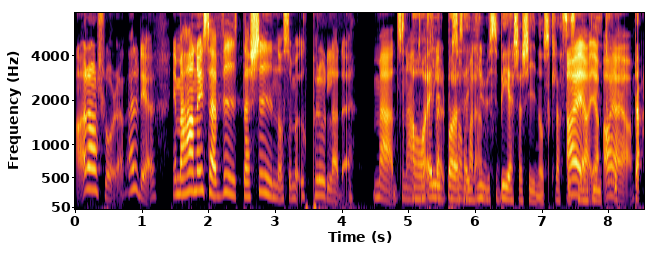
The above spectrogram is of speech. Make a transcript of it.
Ja, Ralph Lauren, är det det? Ja men han har ju så här vita chinos som är upprullade med såna här Ja, tofflor eller bara på så här sommaren. ljusbeigea chinos klassiskt Ja, med ja, en ja, vit ja, ja, ja. skjorta.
